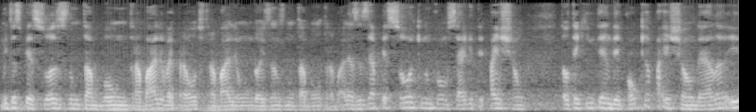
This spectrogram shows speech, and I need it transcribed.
muitas pessoas não tá bom um trabalho, vai para outro trabalho um, dois anos não tá bom o trabalho, às vezes é a pessoa que não consegue ter paixão. Então tem que entender qual que é a paixão dela e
